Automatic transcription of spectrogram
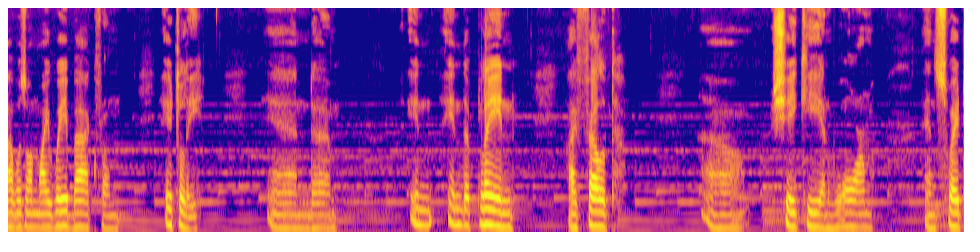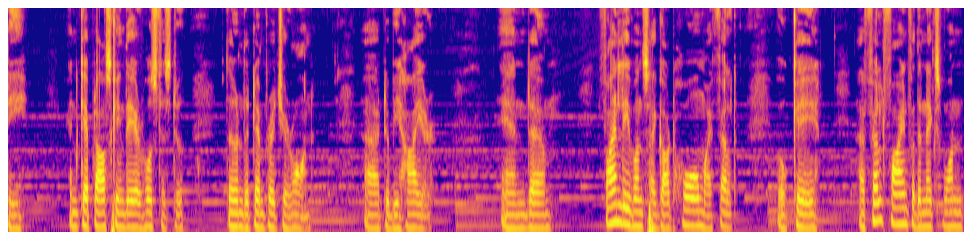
I was on my way back from Italy, and um, in in the plane, I felt uh, shaky and warm and sweaty, and kept asking the air hostess to turn the temperature on uh, to be higher. And um, finally, once I got home, I felt okay. I felt fine for the next one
